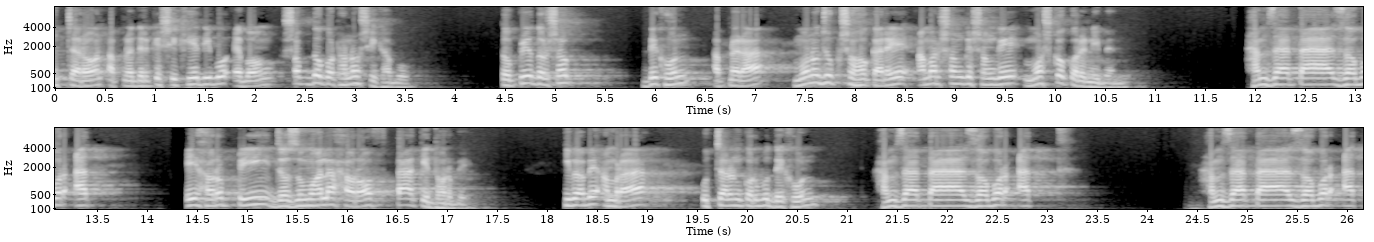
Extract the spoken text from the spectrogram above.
উচ্চারণ আপনাদেরকে শিখিয়ে দিব এবং শব্দ গঠনও শিখাবো। তো প্রিয় দর্শক, দেখুন, আপনারা মনোযোগ সহকারে আমার সঙ্গে সঙ্গে মস্ক করে নেবেন। হামজা তা জবর আত, এই হরফটি জজমওয়ালা হরফ তাকে ধরবে। কীভাবে আমরা উচ্চারণ করব দেখুন জবর আত জবর আত,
